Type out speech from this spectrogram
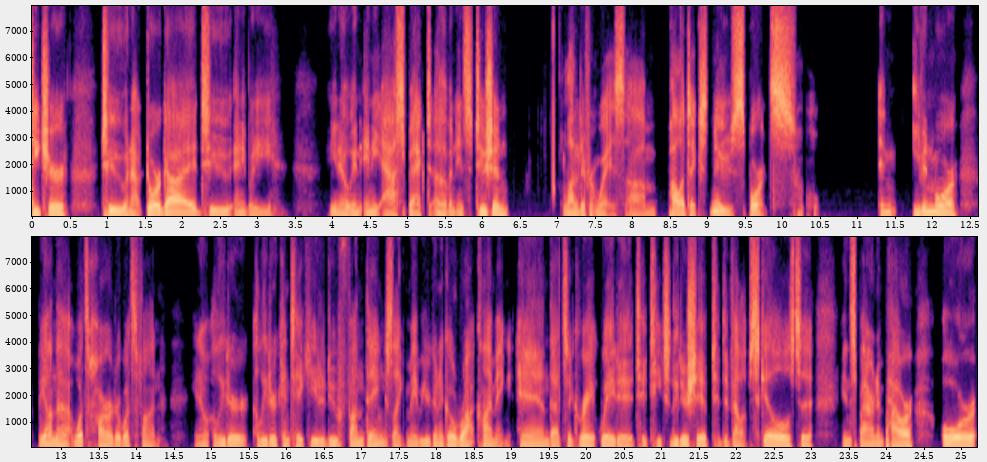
teacher, to an outdoor guide, to anybody, you know, in any aspect of an institution. A lot of different ways. Um, politics, news, sports, and even more beyond that, what's hard or what's fun? You know a leader a leader can take you to do fun things like maybe you're going to go rock climbing and that's a great way to to teach leadership to develop skills to inspire and empower or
